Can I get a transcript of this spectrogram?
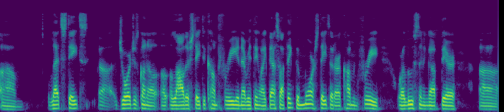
um, let states, uh, Georgia's going to uh, allow their state to come free and everything like that. So I think the more states that are coming free or loosening up their, uh,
